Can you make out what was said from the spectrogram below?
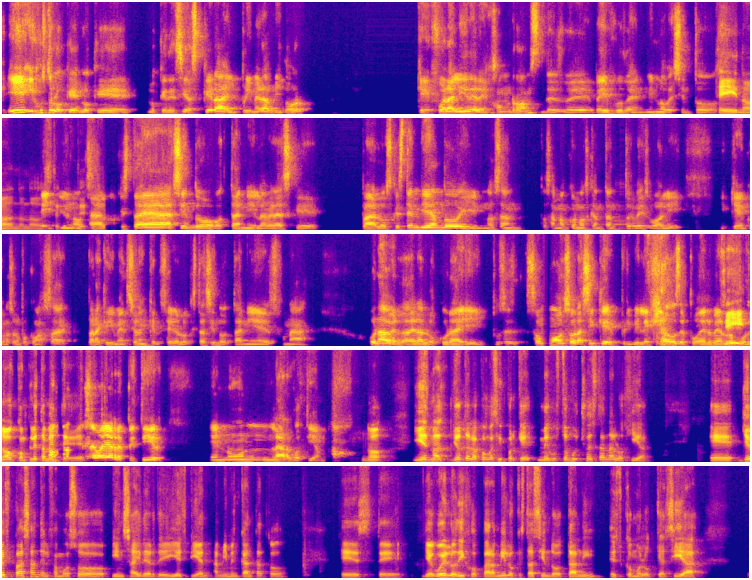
Y, y, justo lo que, lo, que, lo que decías, que era el primer abridor que fuera líder en home runs desde Babe Ruth en 1900. Sí, no, no, no. Este, o sea, lo que está haciendo Otani, la verdad es que para los que estén viendo y no sean, o sea, no conozcan tanto de béisbol y, y quieren conocer un poco más, sea, para que dimensionen que en serio lo que está haciendo Otani es una, una verdadera locura y pues somos ahora sí que privilegiados de poder verlo. Sí, no, completamente. No ¿eh? se vaya a repetir en un largo tiempo. No, y es más, yo te lo pongo así porque me gustó mucho esta analogía. Eh, Jeff Passan, el famoso insider de ESPN, a mí me encanta todo, este, llegó y lo dijo, para mí lo que está haciendo Otani es como lo que hacía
